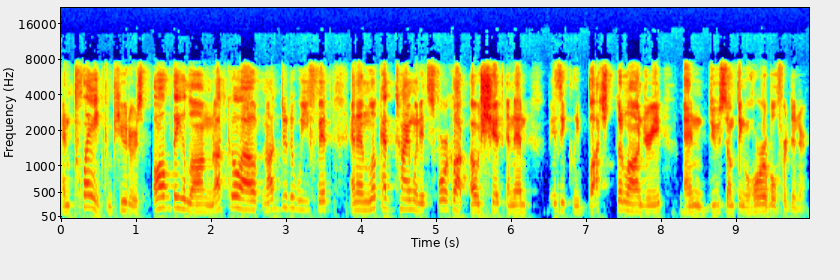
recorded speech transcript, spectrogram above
and play computers all day long, not go out, not do the Wii Fit, and then look at time when it's 4 o'clock, oh shit, and then basically botch the laundry and do something horrible for dinner.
